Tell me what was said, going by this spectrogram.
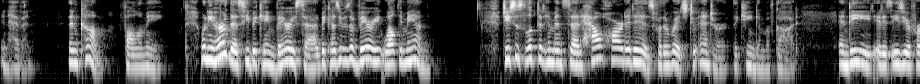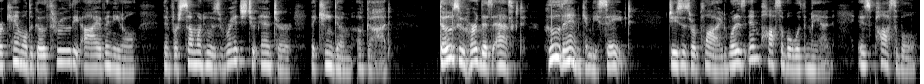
in heaven. Then come, follow me. When he heard this, he became very sad because he was a very wealthy man. Jesus looked at him and said, How hard it is for the rich to enter the kingdom of God. Indeed, it is easier for a camel to go through the eye of a needle than for someone who is rich to enter the kingdom of God. Those who heard this asked, who then can be saved? Jesus replied, What is impossible with man is possible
